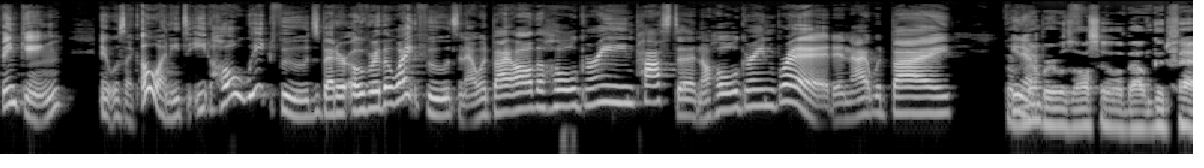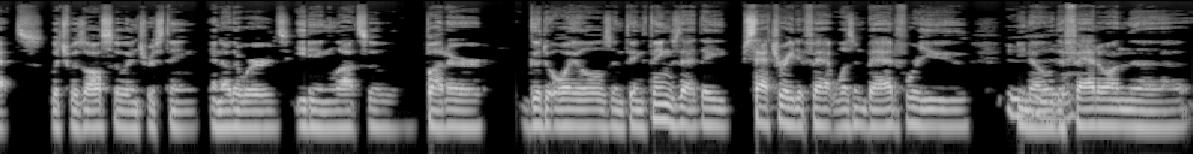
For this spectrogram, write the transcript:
thinking, it was like, oh, I need to eat whole wheat foods better over the white foods. And I would buy all the whole grain pasta and the whole grain bread. And I would buy but remember, know. it was also about good fats, which was also interesting. In other words, eating lots of butter, good oils and things, things that they saturated fat wasn't bad for you. Mm-hmm. You know, the mm-hmm. fat on the,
